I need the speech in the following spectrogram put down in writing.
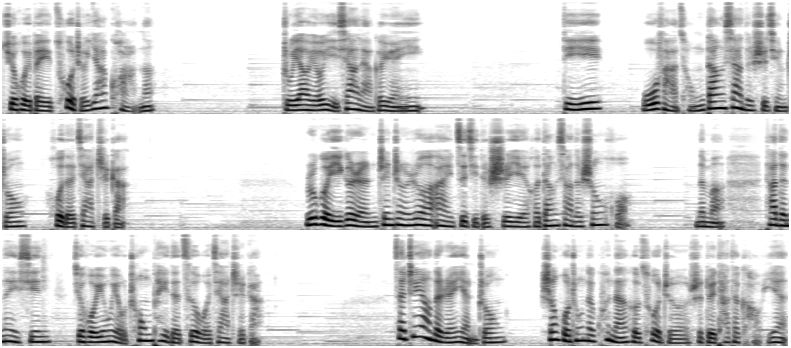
却会被挫折压垮呢？主要有以下两个原因：第一，无法从当下的事情中获得价值感。如果一个人真正热爱自己的事业和当下的生活，那么他的内心就会拥有充沛的自我价值感。在这样的人眼中，生活中的困难和挫折是对他的考验，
